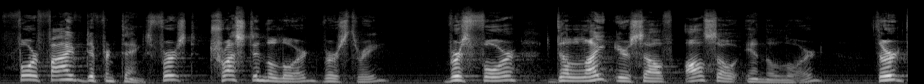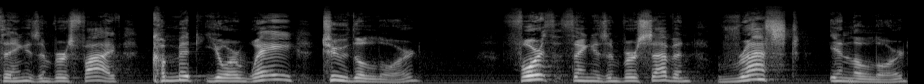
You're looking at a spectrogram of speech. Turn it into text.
four, five different things. First, trust in the Lord, verse 3. Verse 4, delight yourself also in the Lord. Third thing is in verse 5, commit your way to the Lord. Fourth thing is in verse 7, rest in the Lord.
